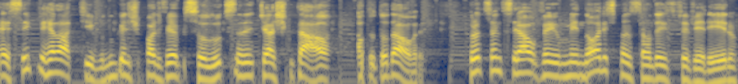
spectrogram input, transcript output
é sempre relativo, nunca a gente pode ver absoluto, senão a gente acha que está alto toda hora. produção industrial veio menor expansão desde fevereiro,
